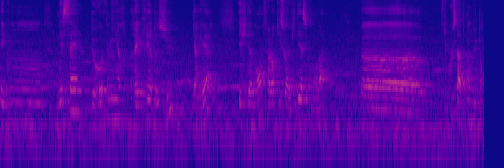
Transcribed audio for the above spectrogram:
et qu'on essaie de revenir réécrire dessus, derrière, évidemment, il va falloir qu'il soit vidé à ce moment-là. Euh, du coup, ça va prendre du temps.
